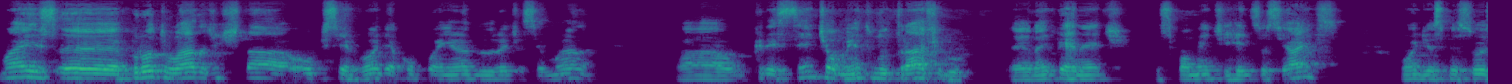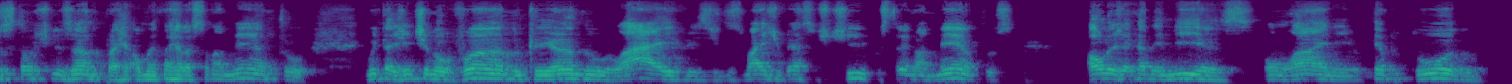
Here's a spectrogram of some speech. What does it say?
Mas é, por outro lado, a gente está observando e acompanhando durante a semana o crescente aumento no tráfego é, na internet, principalmente em redes sociais, onde as pessoas estão utilizando para aumentar relacionamento, muita gente inovando, criando lives dos mais diversos tipos, treinamentos, aulas de academias online o tempo todo,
